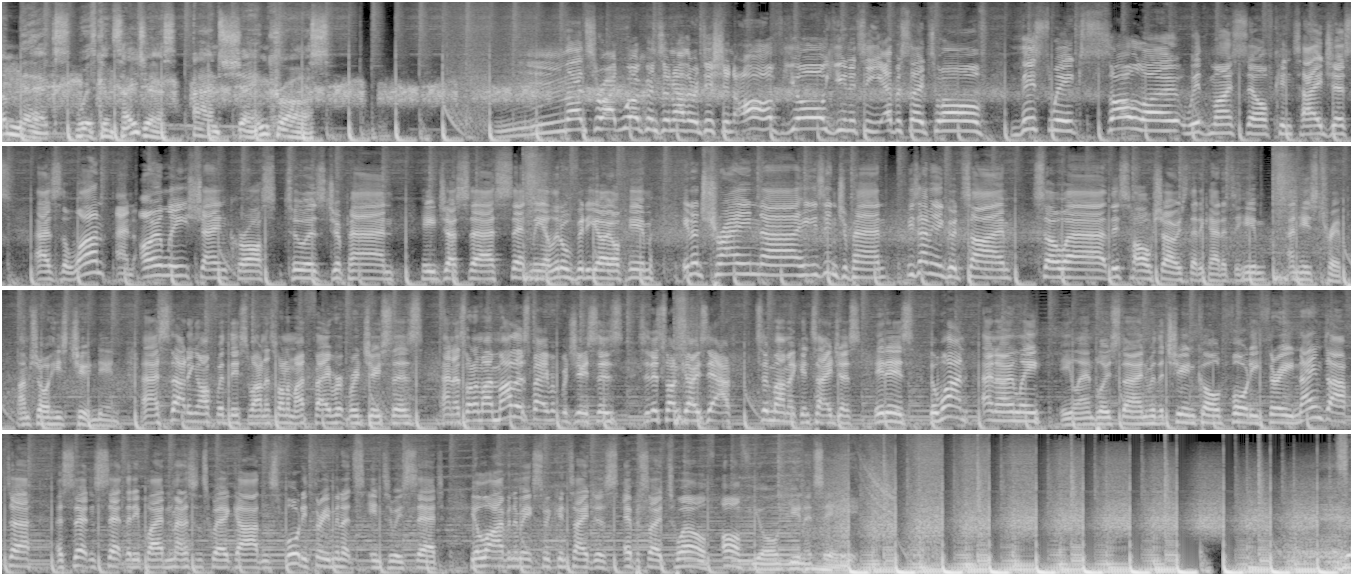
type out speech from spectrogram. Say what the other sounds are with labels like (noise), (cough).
the mix with Contagious and Shane Cross. Mm, that's right. Welcome to another edition of Your Unity, episode 12. This week, solo with myself, Contagious, as the one and only Shane Cross tours Japan. He just uh, sent me a little video of him in a train. Uh, he's in Japan. He's having a good time. So uh, this whole show is dedicated to him and his trip. I'm sure he's tuned in. Uh, starting off with this one, it's one of my favourite producers, and it's one of my mother's favourite producers. So this one goes out to Mama Contagious. It is the one and only Ilan Bluestone with a tune called 43, named after a certain set that he played in Madison Square Gardens 43 minutes into his set. You're live in a mix with Contagious, episode 12 of your Unity.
